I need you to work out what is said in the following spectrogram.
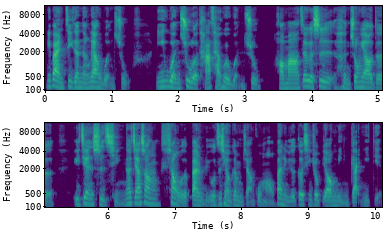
你把你自己的能量稳住，你稳住了，他才会稳住，好吗？这个是很重要的一件事情。那加上像我的伴侣，我之前有跟你们讲过嘛，我伴侣的个性就比较敏感一点，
